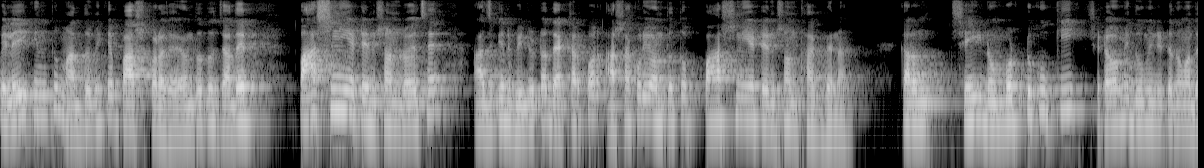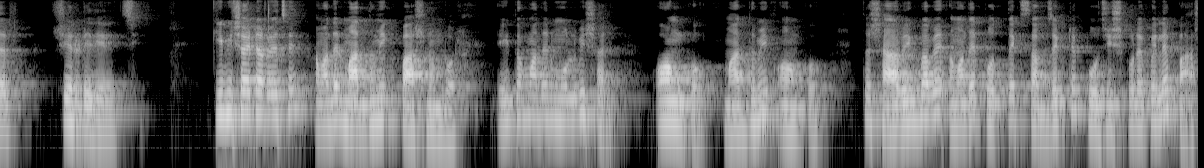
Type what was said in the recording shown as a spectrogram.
পেলেই কিন্তু মাধ্যমিকে পাশ করা যায়। অন্তত যাদের পাস নিয়ে টেনশন রয়েছে, আজকের ভিডিওটা দেখার পর আশা করি অন্তত পাশ নিয়ে টেনশন থাকবে না। কারণ সেই নম্বরটুকু কি, সেটাও আমি দু মিনিটে তোমাদের শিওরিটি দিয়ে দিচ্ছি। কি বিষয়টা রয়েছে? আমাদের মাধ্যমিক পাশ নম্বর। এই তো আমাদের মূল বিষয়, অঙ্ক, মাধ্যমিক অঙ্ক। তো স্বাভাবিকভাবে আমাদের প্রত্যেক সাবজেক্টে পঁচিশ করে পেলে পাস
